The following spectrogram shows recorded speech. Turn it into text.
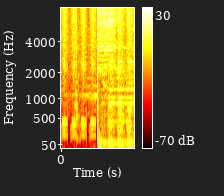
Hey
